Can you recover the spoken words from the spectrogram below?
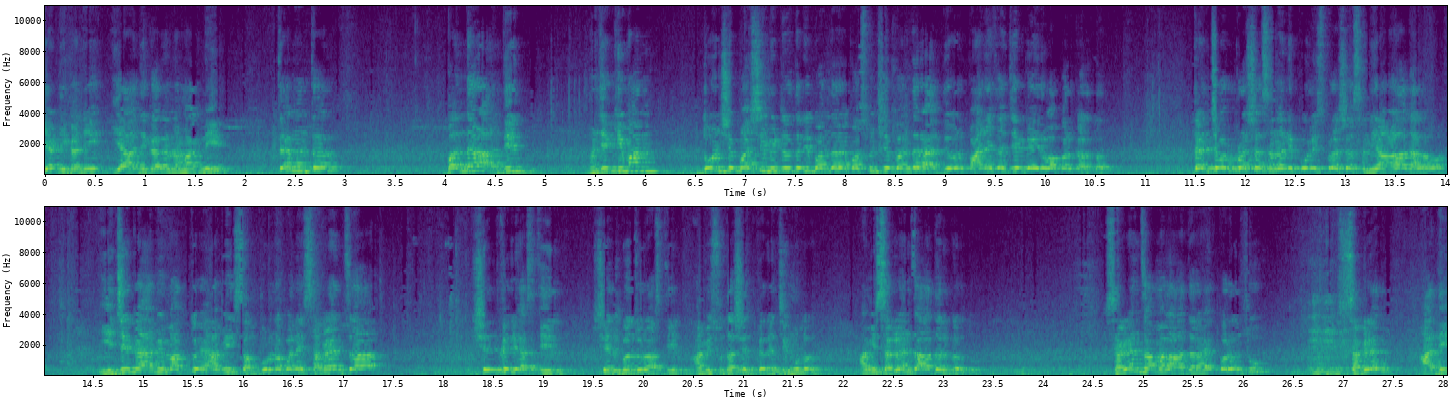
या ठिकाणी या अधिकाऱ्यांना मागणी आहे. त्यानंतर बंधारा हद्दीत म्हणजे किमान दोनशे पाचशे मीटर तरी बंधाऱ्यापासूनचे बंधारा हद्दीवर पाण्याचा जे गैरवापर करतात त्यांच्यावर प्रशासन आणि पोलीस प्रशासन आळा घालावा. ही जे काय आम्ही मागतोय आम्ही संपूर्णपणे सगळ्यांचा शेतकरी असतील शेतमजूर असतील आम्ही सुद्धा शेतकऱ्यांची मुलं. आम्ही सगळ्यांचा आदर करतो. सगळ्यांचा आम्हाला आदर आहे परंतु सगळ्यात आधी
